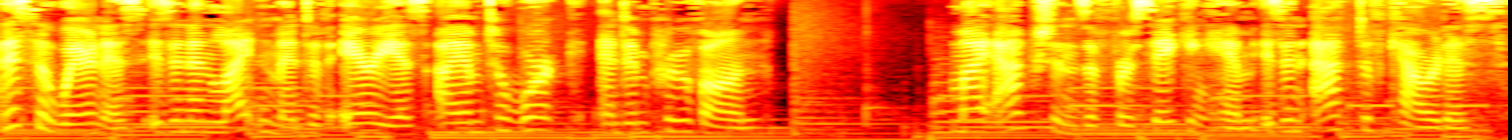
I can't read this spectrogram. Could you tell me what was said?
This awareness is an enlightenment of areas I am to work and improve on. My actions of forsaking him is an act of cowardice.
